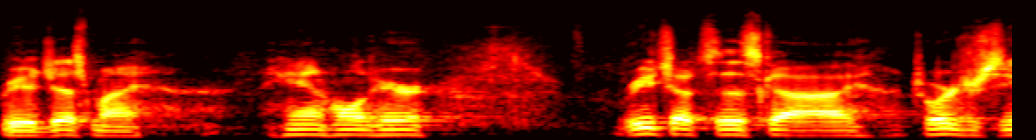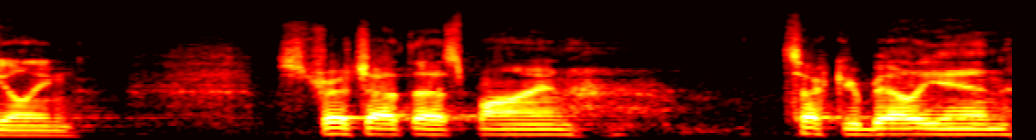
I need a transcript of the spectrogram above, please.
Readjust my handhold here. Reach up to the sky, towards your ceiling. Stretch out that spine. Tuck your belly in.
